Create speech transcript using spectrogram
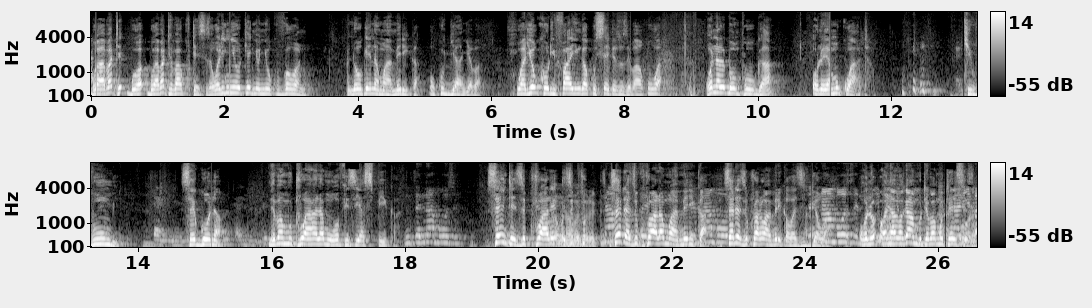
Bw'aba te- bwa- bw'aba tebakuteeseza walinnya otya ennyonyi okuva wano? N'ogenda mu amerika okujjanjaba. Wali okolifayinga ku sente ezo ze bakuwa honorable mpuuga ono yamukwata. Kivumbi segona ne bamutwala mu ofiisi ya sipiika sente ezikutwala eziku- sente ezikutwala mu amerika sente ezikutwala mu amerika wazijjawa ono abagamba mbu tebamuteeseza.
